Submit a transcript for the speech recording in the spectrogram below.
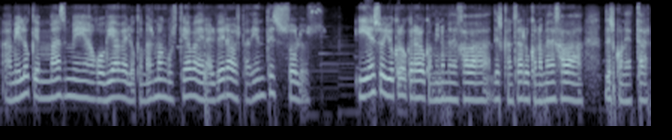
A mí lo que más me agobiaba y lo que más me angustiaba era el ver a los pacientes solos. Y eso yo creo que era lo que a mí no me dejaba descansar, lo que no me dejaba desconectar.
